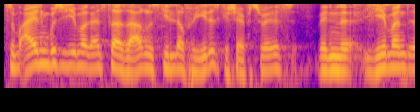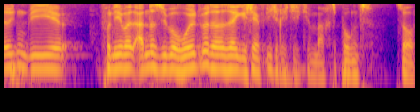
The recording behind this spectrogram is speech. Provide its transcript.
zum einen muss ich immer ganz klar sagen, das gilt auch für jedes Geschäftsfeld, wenn jemand irgendwie von jemand anders überholt wird, hat er sein Geschäft nicht richtig gemacht. Punkt. So.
